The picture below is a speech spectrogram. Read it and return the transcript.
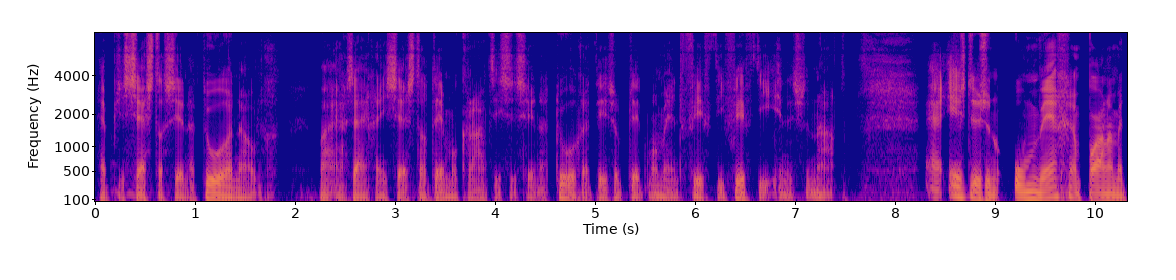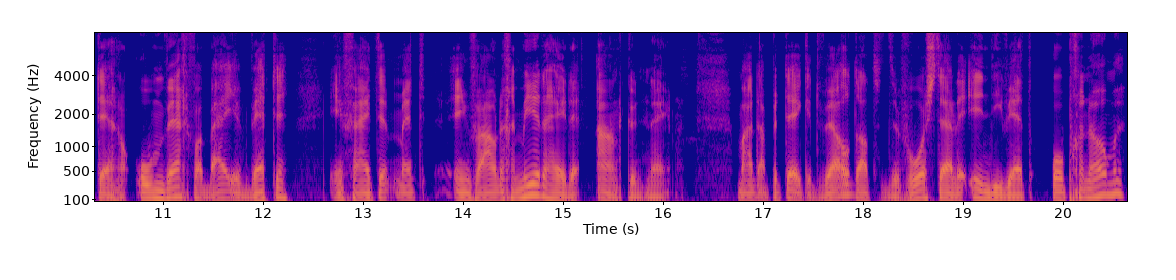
heb je 60 senatoren nodig. Maar er zijn geen 60 democratische senatoren. Het is op dit moment 50-50 in de Senaat. Er is dus een omweg, een parlementaire omweg, waarbij je wetten in feite met eenvoudige meerderheden aan kunt nemen. Maar dat betekent wel dat de voorstellen in die wet opgenomen,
